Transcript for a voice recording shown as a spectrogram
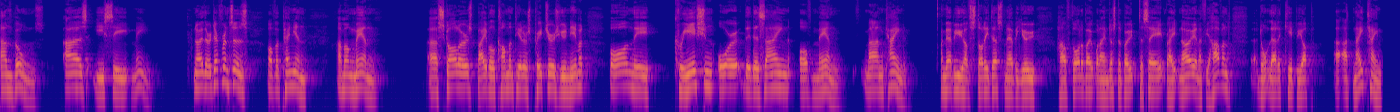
and bones, as ye see me. Now there are differences of opinion among men, uh, scholars, Bible commentators, preachers, you name it, on the creation or the design of men, mankind. And maybe you have studied this, maybe you have thought about what I'm just about to say right now, and if you haven't, uh, don't let it keep you up uh, at night time.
